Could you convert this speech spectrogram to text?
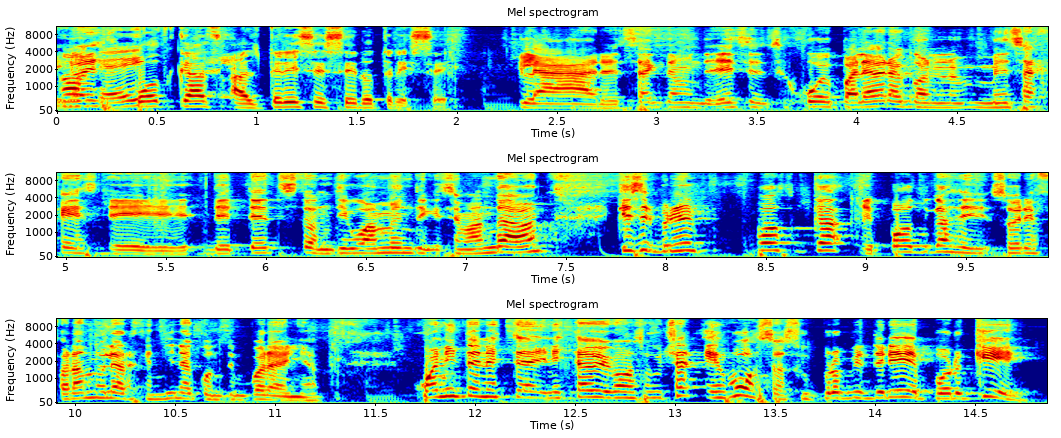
No es- Ok. podcast al 13013. Claro, exactamente. Ese es juego de palabra con mensajes eh, de texto antiguamente que se mandaban. Que es el primer podcast, eh, podcast de- sobre farándula argentina contemporánea. Juanita, en este, en este audio que vamos a escuchar, esboza su propia teoría de por qué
